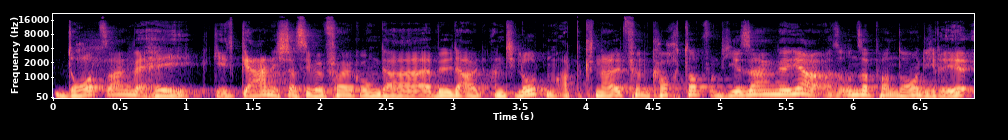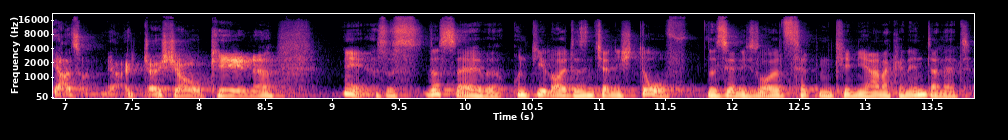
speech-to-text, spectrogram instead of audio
Dort sagen wir, hey, geht gar nicht, dass die Bevölkerung da wilde Antilopen abknallt für einen Kochtopf. Und hier sagen wir, ja, also unser Pendant, die Rehe, ja, so, ja das ist ja okay, ne? Nee, es ist dasselbe. Und die Leute sind ja nicht doof. Das ist ja nicht so, als hätten Kenianer kein Internet.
